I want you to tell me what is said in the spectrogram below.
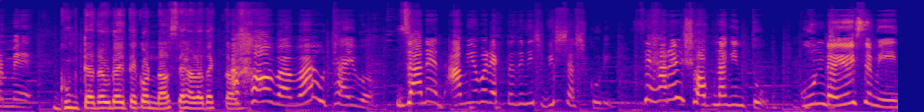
এই যে ঘুমটাটা উড়াইতে কর না চেহারা দেখতাম। হ্যাঁ বাবা উঠাইবো। জানেন আমি আবার একটা জিনিস বিশ্বাস করি। চেহারাই সব না কিন্তু। গুন্ডাই হইছে মিন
